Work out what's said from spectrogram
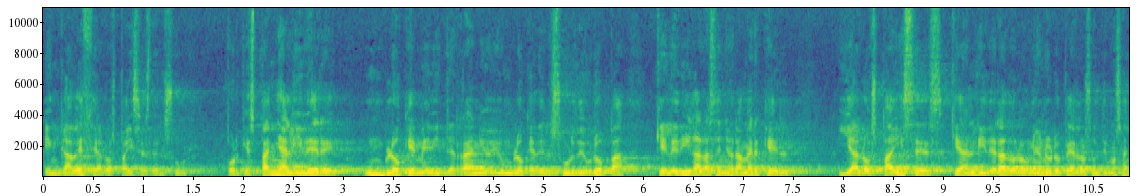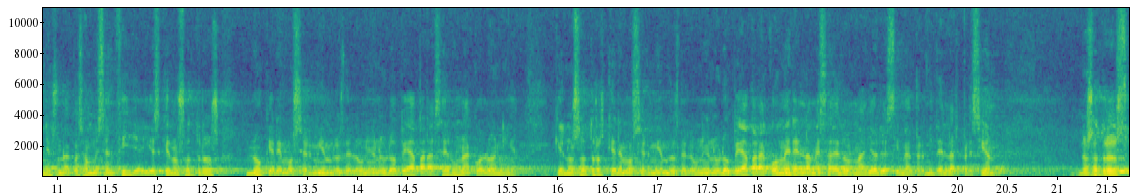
encabece a los países del sur, porque España lidere un bloque mediterráneo y un bloque del sur de Europa que le diga a la señora Merkel y a los países que han liderado la Unión Europea en los últimos años una cosa muy sencilla, y es que nosotros no queremos ser miembros de la Unión Europea para ser una colonia, que nosotros queremos ser miembros de la Unión Europea para comer en la mesa de los mayores, si me permiten la expresión. Nosotros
